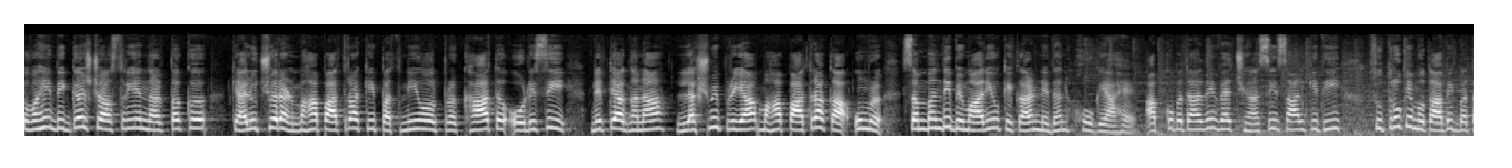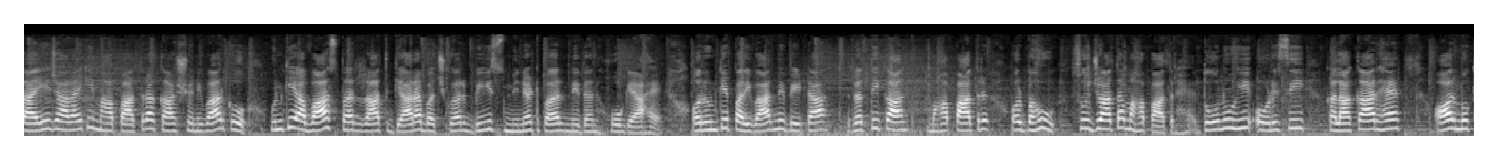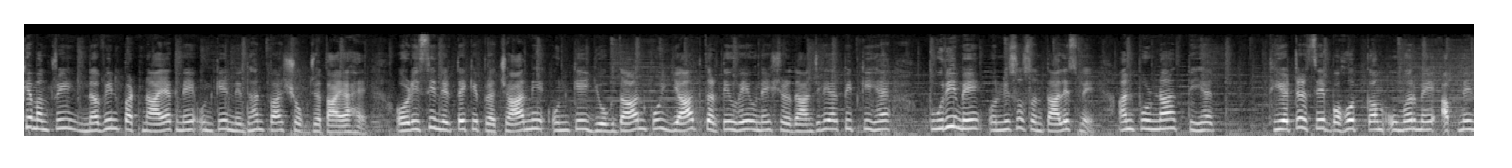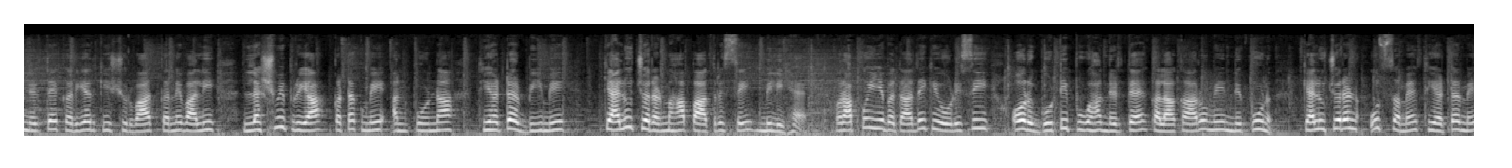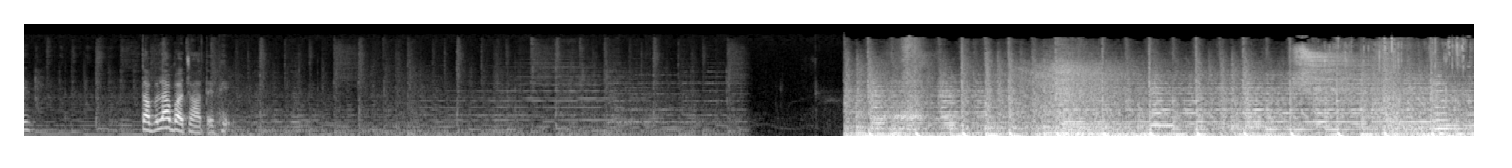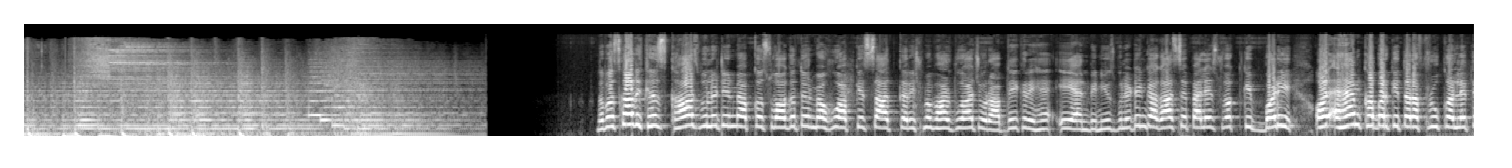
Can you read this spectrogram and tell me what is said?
तो वहीं दिग्गज शास्त्रीय नर्तक कैलुचरण महापात्रा की पत्नी और प्रख्यात ओडिसी नित्यागना लक्ष्मी प्रिया महापात्रा का उम्र संबंधी बीमारियों के कारण निधन हो गया है। आपको बता दें, वह छियासी साल की थी। सूत्रों के मुताबिक बताया जा रहा है कि महापात्रा का शनिवार को उनके आवास पर रात ग्यारह बजकर बीस मिनट पर निधन हो गया है और उनके परिवार में बेटा रतिकांत महापात्र और बहू सुजाता महापात्र है। दोनों ही ओडिसी कलाकार है और मुख्यमंत्री नवीन पटनायक ने उनके निधन पर शोक जताया। है। ओडिसी नृत्य के प्रचार में उनके योगदान को याद करते हुए उन्हें श्रद्धांजलि अर्पित की है। पुरी में उन्नीस में अन्नपूर्णा थिएटर से बहुत कम उम्र में अपने नृत्य करियर की शुरुआत करने वाली लक्ष्मी प्रिया कटक में अन्नपूर्णा थिएटर बी में कैलूचरण महापात्र से मिली है। और आपको ये बता दें कि ओडिसी और गोटीपुहा नृत्य कलाकारों में निपुण कैलूचरण उस समय थिएटर में तबला बजाते थे। नमस्कार, इस खास बुलेटिन में आपका स्वागत है और मैं हूँ आपके साथ करिश्मा भारद्वाज और आप देख रहे हैं एएनबी न्यूज़ बुलेटिन के आगाज़ से पहले इस वक्त की बड़ी और अहम खबर की तरफ़ रुक कर लेते हैं।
